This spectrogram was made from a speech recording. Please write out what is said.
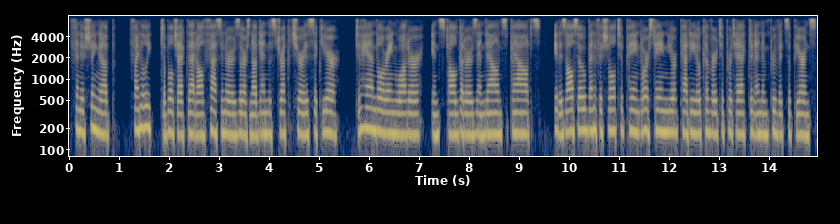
Finishing up. Finally, double check that all fasteners are snug and the structure is secure. To handle rainwater, install gutters and downspouts. It is also beneficial to paint or stain your patio cover to protect it and improve its appearance.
